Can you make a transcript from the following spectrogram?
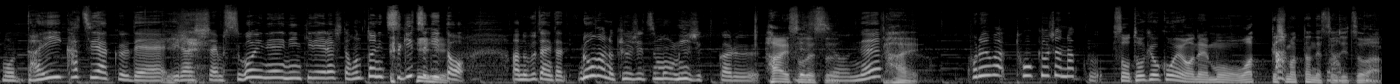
もう大活躍でいらっしゃいます。すごいね人気でいらして本当に次々と あの舞台に立ってローマの休日もミュージカルですよね。はい、そうです。はい。これは東京じゃなく？そう東京公演はねもう終わってしまったんですよ実は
